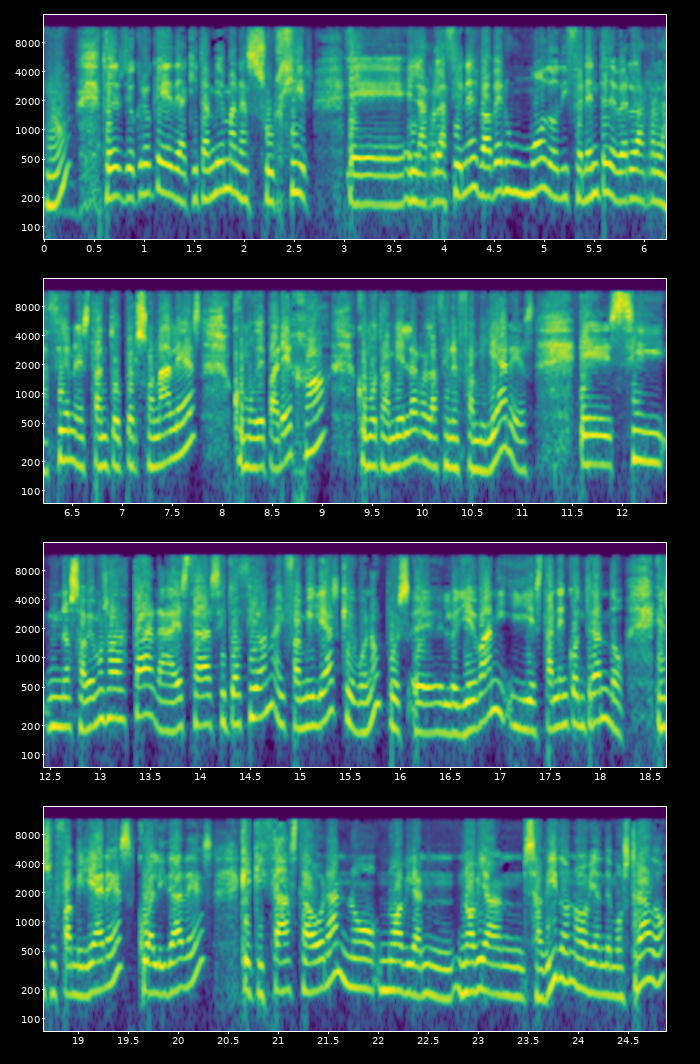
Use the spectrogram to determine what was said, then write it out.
¿no? Entonces yo creo que de aquí también van a surgir eh, en las relaciones, va a haber un modo diferente de ver las relaciones, tanto personales como de pareja, como también las relaciones familiares. Eh, si nos sabemos adaptar a esta situación, hay familias que, bueno, pues eh, lo llevan y están encontrando en sus familiares cualidades que quizá hasta ahora no, no, habían, no habían sabido, no habían demostrado,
